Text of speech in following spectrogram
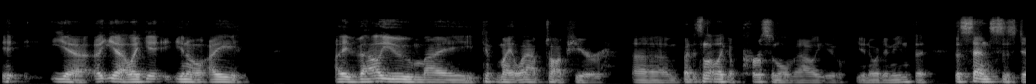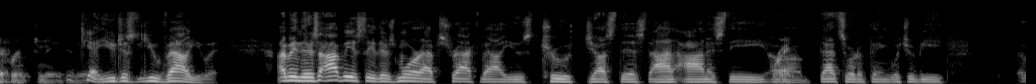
It, yeah, uh, yeah, like it, you know, I I value my my laptop here, um, but it's not like a personal value. You know what I mean? The the sense is different to me. Anyway. Yeah, you just you value it. I mean, there's obviously there's more abstract values, truth, justice, on honesty, right. uh, that sort of thing, which would be uh,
